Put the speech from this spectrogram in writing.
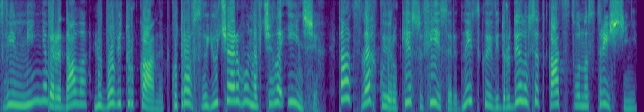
Своїм вмінням передала Любові Турканик, котра в свою чергу навчила інших. Так, з легкої руки Софії Середницької відродилося ткацтво на Стрищині.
